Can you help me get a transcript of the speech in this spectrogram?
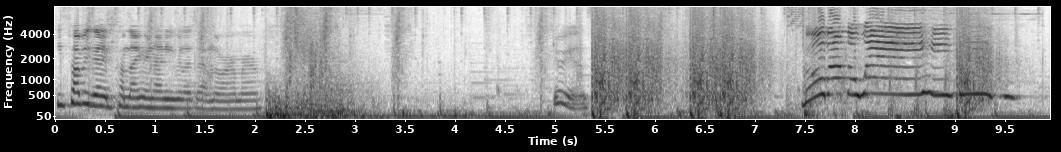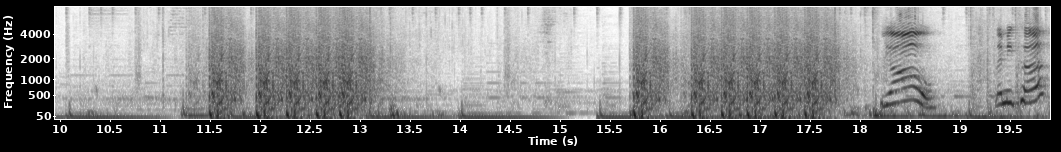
He's probably gonna come down here now that you realize I have no armor. There he is. Let me cook?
